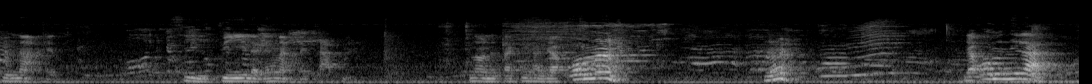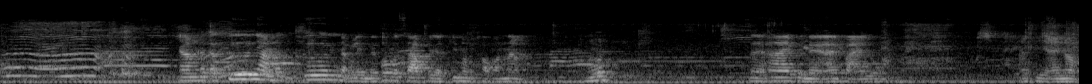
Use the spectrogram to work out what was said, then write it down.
คือหนาเห็นสี่ปีแหละยังหนังไม่ตัดไหมนอนในตักกินขายาอมมาฮะอย่าอมนี่ล่ะยำมันก็คืนยำมันก็คืนอยากเล่นในโทรศัพท์ไปอยากกินของเขาอันนั้นฮะ ในไอ้เป็นในไอ้ปลายลงไอ้พี่ไอ้น้อง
